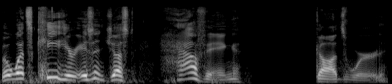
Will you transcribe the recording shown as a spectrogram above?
But what's key here isn't just having God's word.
